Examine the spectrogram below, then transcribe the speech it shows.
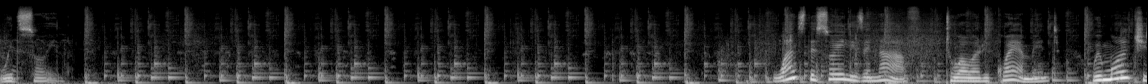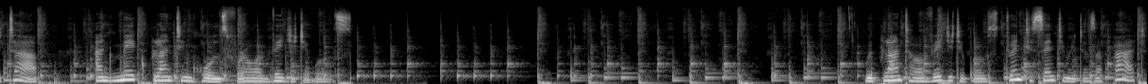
with soil. Once the soil is enough to our requirement, we mulch it up and make planting holes for our vegetables. We plant our vegetables 20 centimeters apart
